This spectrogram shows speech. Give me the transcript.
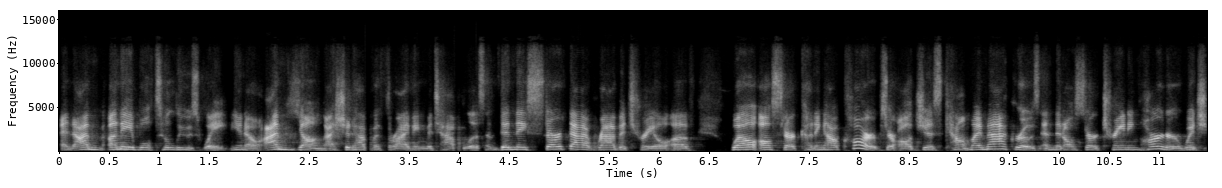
and i'm unable to lose weight you know i'm young i should have a thriving metabolism then they start that rabbit trail of well, I'll start cutting out carbs or I'll just count my macros and then I'll start training harder, which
